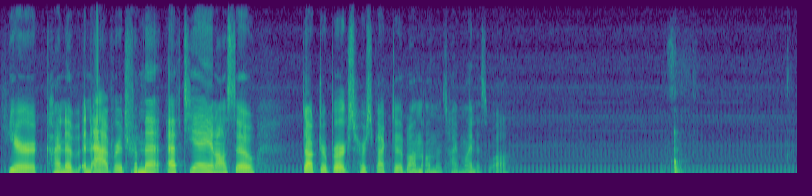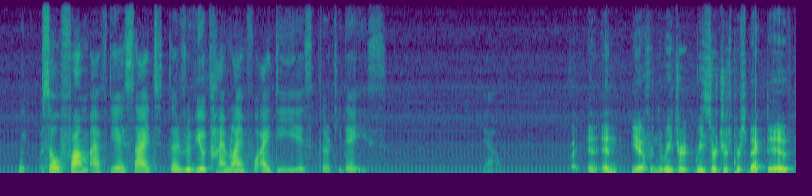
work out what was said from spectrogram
hear kind of an average from the FDA and also Dr. Berg's perspective on, on the timeline as well. So from FDA side, the review timeline for IDE is 30 days. And, and, you know, from the research, researcher's perspective,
